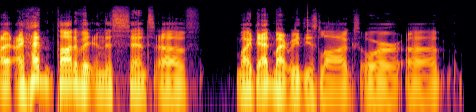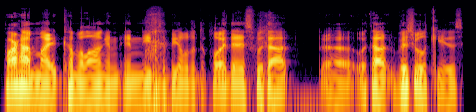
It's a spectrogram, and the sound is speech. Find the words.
I, I hadn't thought of it in the sense of my dad might read these logs, or uh, Parham might come along and, and need to be able to deploy this without uh, without visual cues.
